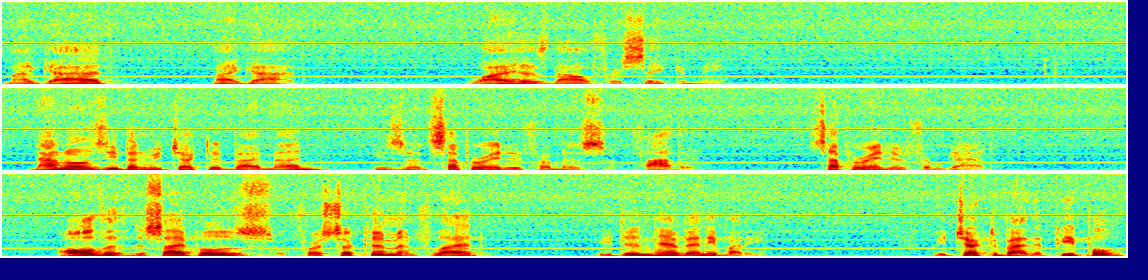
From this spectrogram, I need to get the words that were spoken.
my God, my God, why hast thou forsaken me? Not only has he been rejected by men, He's been separated from his Father, separated from God. All the disciples forsook him and fled. He didn't have anybody. Rejected by the people,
